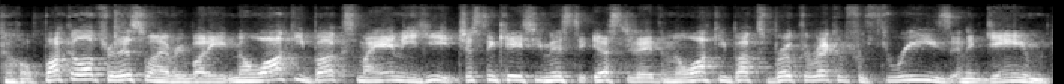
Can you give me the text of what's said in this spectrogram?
Oh, buckle up for this one, everybody. Milwaukee Bucks, Miami Heat. Just in case you missed it yesterday, the Milwaukee Bucks broke the record for threes in a game,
